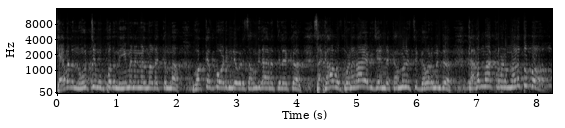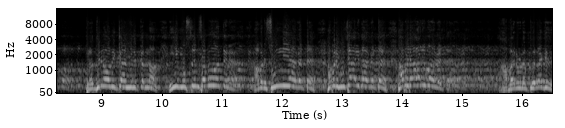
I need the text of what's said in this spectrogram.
കേവലം നൂറ്റി മുപ്പത് നിയമനങ്ങൾ നടക്കുന്ന വക്കഫ് ബോർഡിന്റെ ഒരു സംവിധാനത്തിലേക്ക് സഖാവ് പിണറായി വിജയന്റെ കമ്മ്യൂണിസ്റ്റ് ഗവൺമെന്റ് കടന്നാക്രമണം നടത്തുമ്പോ പ്രതിരോധിക്കാൻ നിൽക്കുന്ന ഈ മുസ്ലിം സമൂഹത്തിന് അവർ സുന്നിയാകട്ടെ അവർ മുജാഹിദാകട്ടെ അവരാരുമാകട്ടെ അവരുടെ പിറകിൽ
